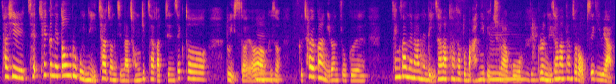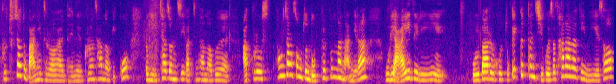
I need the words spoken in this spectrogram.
사실 세- 최근에 떠오르고 있는 2차 전지나 전기차 같은 섹터도 있어요. 음. 그래서 그 철강 이런 쪽은 생산을 하는데 이산화탄소도 많이 배출하고 음, 네, 그런 네. 이산화탄소를 없애기 위해 앞으로 투자도 많이 들어가야 되는 그런 산업이고 여기 2차 전지 같은 산업은 앞으로 스- 성장성도 높을 뿐만 아니라 우리 아이들이 올바르고 또 깨끗한 지구에서 살아가기 위해서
